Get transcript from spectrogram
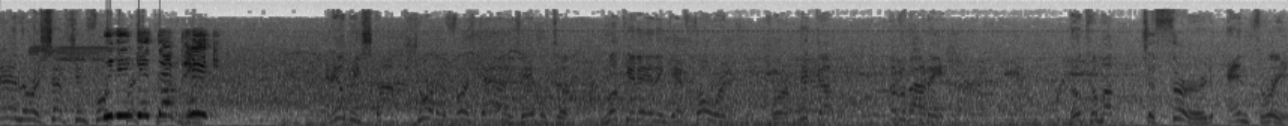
And the reception for We didn't get that pick. And he'll be stopped short of the first down. He's able to look it in and get forward for a pickup of about eight. They'll come up to third and three.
